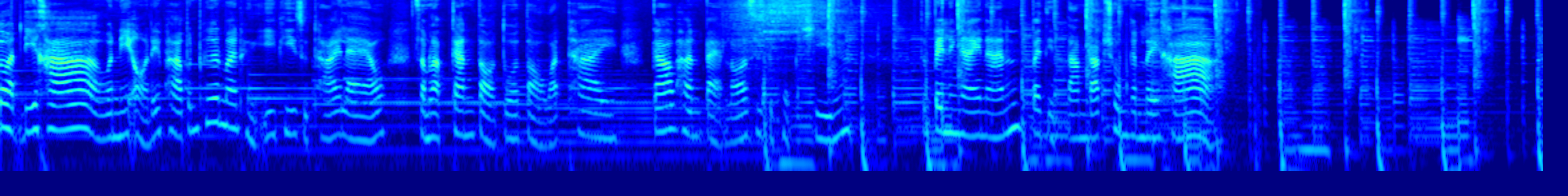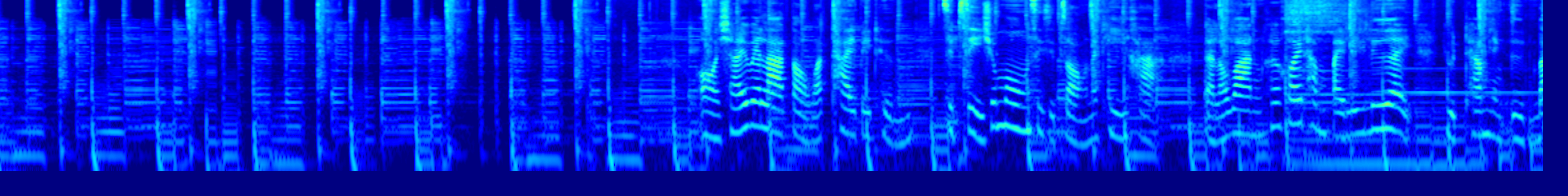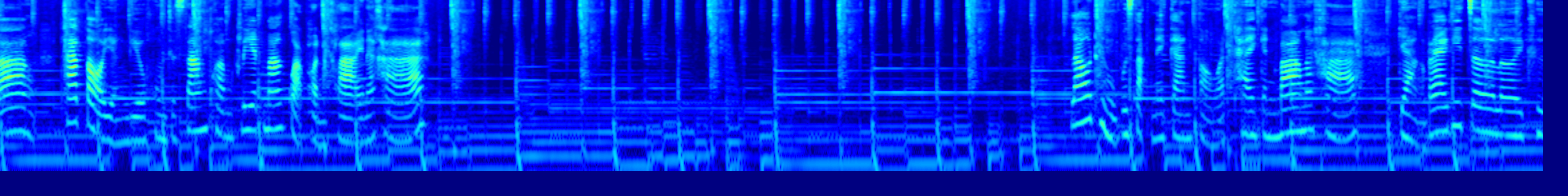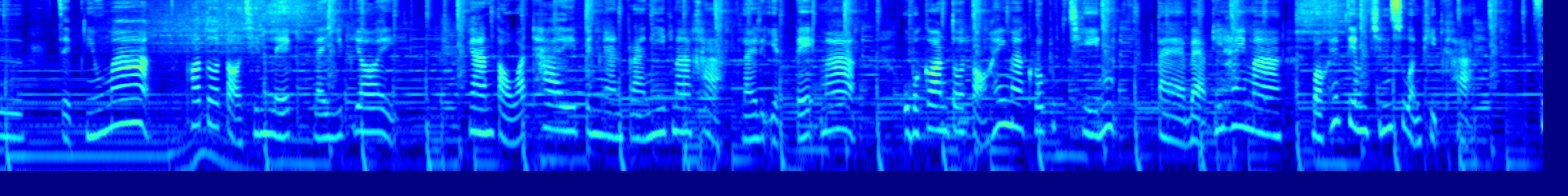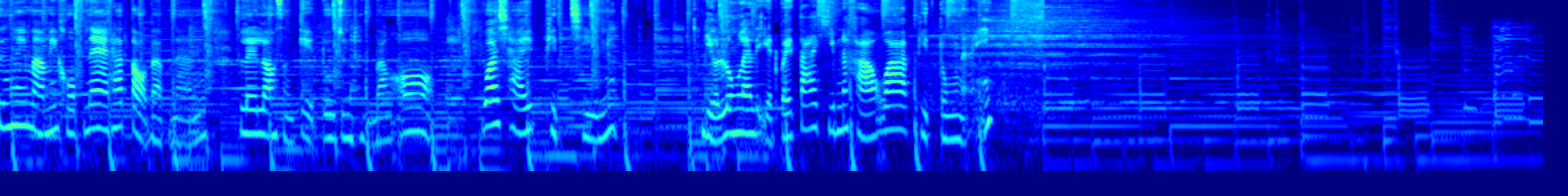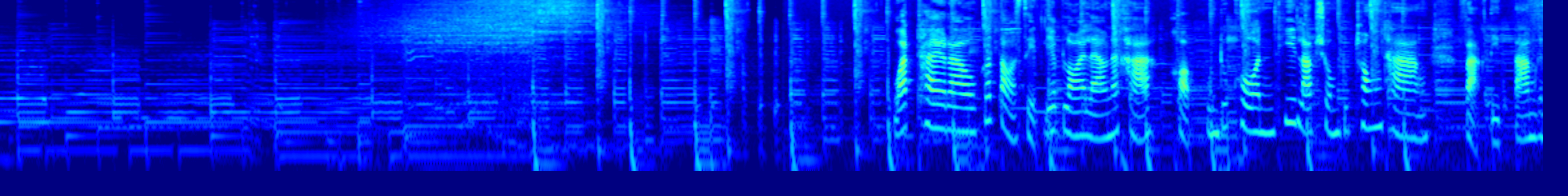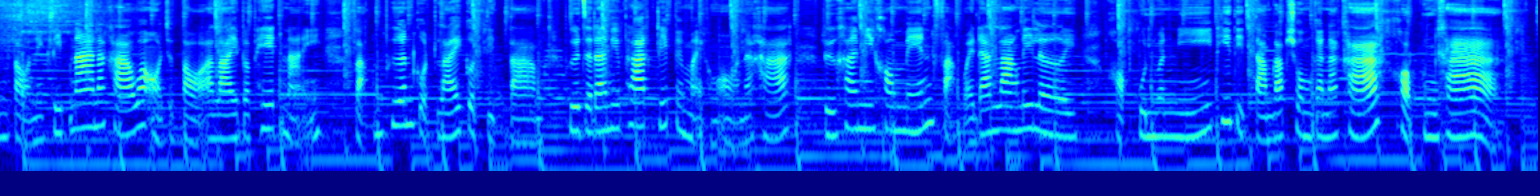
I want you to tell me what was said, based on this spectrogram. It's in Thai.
สวัสดีค่ะ วันนี้อ๋อได้พาเพื่อนๆมาถึง EP สุดท้ายแล้วสำหรับการต่อตัวต่อวัดไทย 9,846 ชิ้น จะเป็นยังไงนั้นไปติดตามรับชมกันเลยค่ะอ๋อใช้เวลาต่อวัดไทยไปถึง 14 ชั่วโมง 42 นาทีค่ะ แต่ละวันค่อยๆทำไปเรื่อยๆ หยุดทำอย่างอื่นบ้าง ถ้าต่ออย่างเดียวคงจะสร้างความเครียดมากกว่าผ่อนคลายนะคะเล่าถึงอุปสรรคในการต่อวัดไทยกันบ้างนะคะ อย่างแรกที่เจอเลยคือ เจ็บนิ้วมาก เพราะตัวต่อชิ้นเล็กและยิบย่อย งานต่อวัดไทยเป็นงานประณีตมากค่ะ รายละเอียดเป๊ะมาก อุปกรณ์ตัวต่อให้มาครบทุกชิ้น แต่แบบที่ให้มาบอกให้เตรียมชิ้นส่วนผิดค่ะ ซึ่งให้มาไม่ครบแน่ถ้าต่อแบบนั้น เลยลองสังเกตดูจนถึงบางอ้อ ว่าใช้ผิดชิ้น เดี๋ยวลงรายละเอียดไว้ใต้คลิปนะคะว่าผิดตรงไหน วัดไทยเราก็ต่อเสร็จเรียบร้อยแล้วนะคะ ขอบคุณทุกคนที่รับชมทุกช่องทาง ฝากติดตามกันต่อในคลิปหน้านะคะ ว่าอ๋อจะต่ออะไรประเภทไหน ฝากเพื่อนๆกดไลค์กดติดตาม เพื่อจะได้ไม่พลาดคลิปใหม่ๆของอ๋อนะคะ หรือใครมีคอมเมนต์ฝากไว้ด้านล่างได้เลย ขอบคุณวันนี้ที่ติดตามรับชมกันนะคะ ขอบคุณค่ะ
